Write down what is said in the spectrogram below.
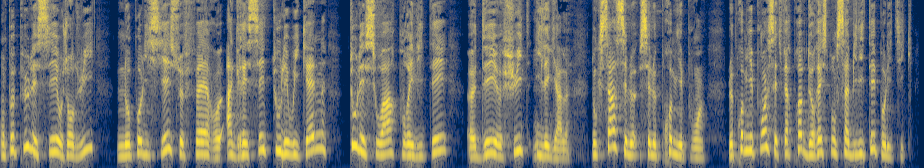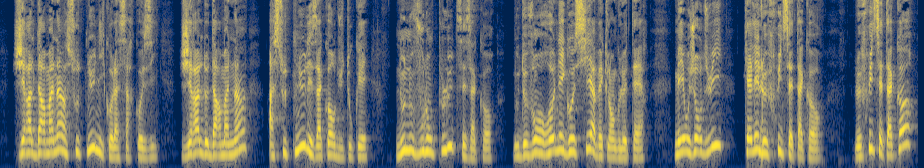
On ne peut plus laisser aujourd'hui nos policiers se faire euh, agresser tous les week-ends, tous les soirs, pour éviter euh, des fuites illégales. Donc ça, c'est le premier point. Le premier point, c'est de faire preuve de responsabilité politique. Gérald Darmanin a soutenu Nicolas Sarkozy. Gérald Darmanin a soutenu les accords du Touquet. Nous ne voulons plus de ces accords. Nous devons renégocier avec l'Angleterre. Mais aujourd'hui, quel est le fruit de cet accord? Le fruit de cet accord,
